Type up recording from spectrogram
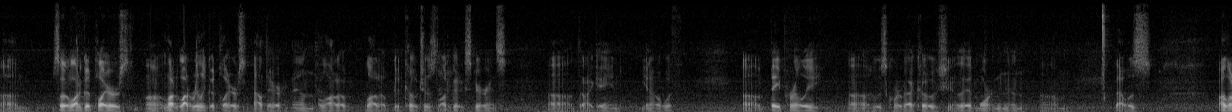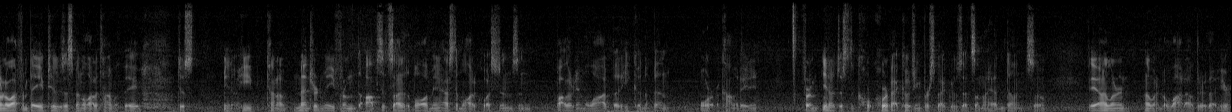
Um, so there are a lot of good players, uh, a lot, a lot of really good players out there, and a lot of, a lot of good coaches, a lot of good experience uh, that I gained. You know, with uh, Babe Parilli, uh, who was quarterback coach. You know, they had Morton, and um, that was. I learned a lot from Babe too, because I spent a lot of time with Babe. Just you know, he kind of mentored me from the opposite side of the ball. I mean, I asked him a lot of questions and bothered him a lot, but he couldn't have been more accommodating from, you know, just the quarterback coaching perspectives. That's something I hadn't done. So, yeah, I learned I learned a lot out there that year.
